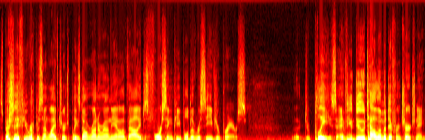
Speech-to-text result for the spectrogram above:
Especially if you represent Life Church, please don't run around the Antelope Valley just forcing people to receive your prayers. Please, if you do, tell them a different church name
